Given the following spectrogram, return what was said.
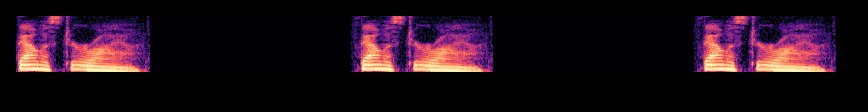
Balusteria. Balusteria. Balusteria.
